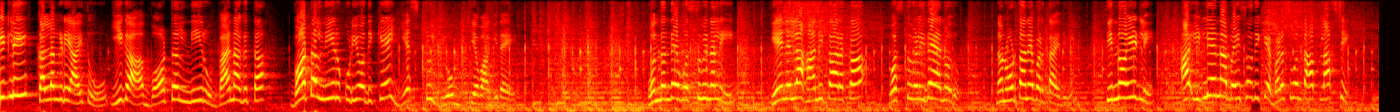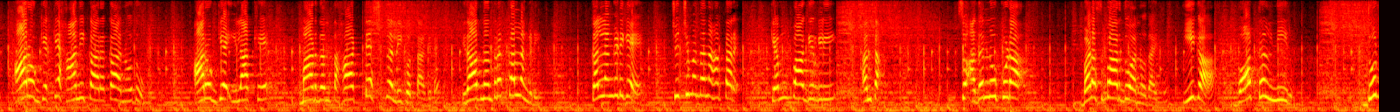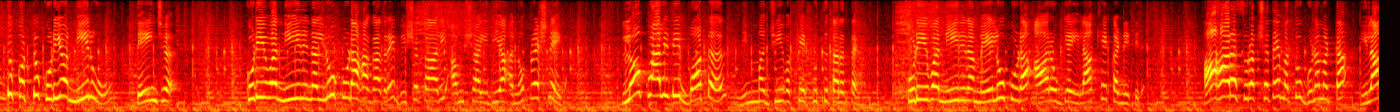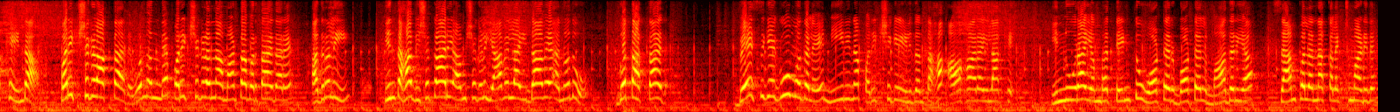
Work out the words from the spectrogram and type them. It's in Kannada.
ಇಡ್ಲಿ ಕಲ್ಲಂಗಡಿ ಆಯ್ತು. ಈಗ ಬಾಟಲ್ ನೀರು ಬ್ಯಾನ್ ಆಗುತ್ತಾ? ಬಾಟಲ್ ನೀರು ಕುಡಿಯೋದಿಕ್ಕೆ ಎಷ್ಟು ಯೋಗ್ಯವಾಗಿದೆ? ಒಂದೊಂದೇ ವಸ್ತುವಿನಲ್ಲಿ ಏನೆಲ್ಲ ಹಾನಿಕಾರಕ ವಸ್ತುಗಳಿದೆ ಅನ್ನೋದು ನಾವು ನೋಡ್ತಾನೆ ಬರ್ತಾ ಇದ್ದೀವಿ. ತಿನ್ನೋ ಇಡ್ಲಿ, ಆ ಇಡ್ಲಿಯನ್ನ ಬಯಸೋದಿಕ್ಕೆ ಬಳಸುವಂತಹ ಪ್ಲಾಸ್ಟಿಕ್ ಆರೋಗ್ಯಕ್ಕೆ ಹಾನಿಕಾರಕ ಅನ್ನೋದು ಆರೋಗ್ಯ ಇಲಾಖೆ ಮಾಡಿದಂತಹ ಟೆಸ್ಟ್ನಲ್ಲಿ ಗೊತ್ತಾಗಿದೆ. ಇದಾದ ನಂತರ ಕಲ್ಲಂಗಡಿ. ಕಲ್ಲಂಗಡಿಗೆ ಚುಚ್ಚುಮದ್ದನ್ನ ಹಾಕ್ತಾರೆ. ಕೆಂಪಾಗಿರ್ಲಿ ಅಂತ. ಸೊ ಅದನ್ನು ಕೂಡ ಬಳಸಬಾರ್ದು ಅನ್ನೋದಾಯ್ತು. ಈಗ ಬಾಟಲ್ ನೀರು. ದುಡ್ಡು ಕೊಟ್ಟು ಕುಡಿಯೋ ನೀರು ಡೇಂಜರ್ ಕುಡಿಯುವ ನೀರಿನಲ್ಲೂ ಕೂಡ ಹಾಗಾದ್ರೆ ವಿಷಕಾರಿ ಅಂಶ ಇದೆಯಾ ಅನ್ನೋ ಪ್ರಶ್ನೆ ಈಗ. ಲೋ ಕ್ವಾಲಿಟಿ ಬಾಟಲ್ ನಿಮ್ಮ ಜೀವಕ್ಕೆ ಕುತ್ತು ತರುತ್ತೆ. ಕುಡಿಯುವ ನೀರಿನ ಮೇಲೂ ಕೂಡ ಆರೋಗ್ಯ ಇಲಾಖೆ ಕಣ್ಣಿಟ್ಟಿದೆ. ಆಹಾರ ಸುರಕ್ಷತೆ ಮತ್ತು ಗುಣಮಟ್ಟ ಇಲಾಖೆಯಿಂದ ಪರೀಕ್ಷೆಗಳಾಗ್ತಾ ಇದೆ. ಒಂದೊಂದೇ ಪರೀಕ್ಷೆಗಳನ್ನ ಮಾಡ್ತಾ ಬರ್ತಾ ಇದ್ದಾರೆ. ಅದರಲ್ಲಿ ಇಂತಹ ವಿಷಕಾರಿ ಅಂಶಗಳು ಯಾವೆಲ್ಲ ಇದ್ದಾವೆ ಅನ್ನೋದು ಗೊತ್ತಾಗ್ತಾ ಇದೆ. ಬೇಸಿಗೆಗೂ ಮೊದಲೇ ನೀರಿನ ಪರೀಕ್ಷೆಗೆ ಇಳಿದಂತಹ ಆಹಾರ ಇಲಾಖೆ. ಇನ್ನೂರ ಎಂಬತ್ತೆಂಟು ವಾಟರ್ ಬಾಟಲ್ ಮಾದರಿಯ ಸ್ಯಾಂಪಲ್ ಅನ್ನ ಕಲೆಕ್ಟ್ ಮಾಡಿದೆ.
